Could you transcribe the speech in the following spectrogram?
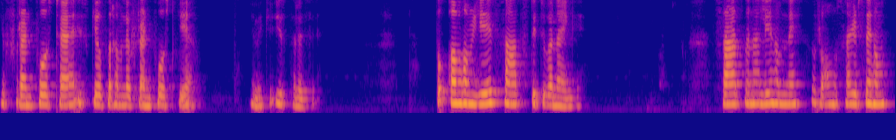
ये फ्रंट पोस्ट है, इसके ऊपर हमने फ्रंट पोस्ट किया। ये देखिए, इस तरह से। तो अब हम ये सात स्टिच बनाएँगे। सात बना लिए हमने रॉन्ग साइड से हम।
